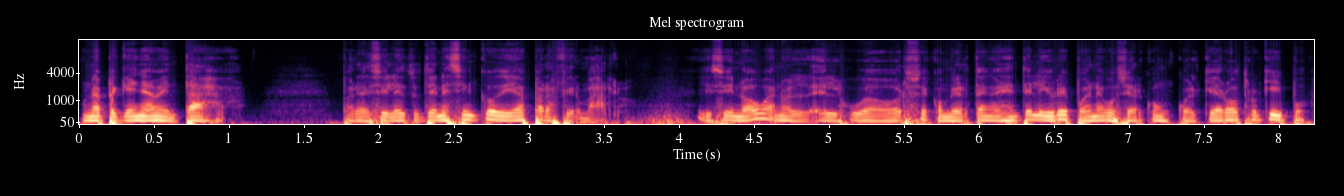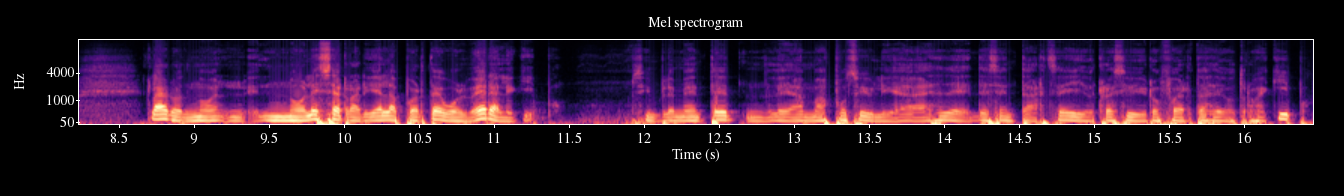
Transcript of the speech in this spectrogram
una pequeña ventaja para decirle, tú tienes cinco días para firmarlo. Y si no, bueno, el, jugador se convierte en agente libre y puede negociar con cualquier otro equipo. Claro, no, no le cerraría la puerta de volver al equipo. Simplemente le da más posibilidades de, sentarse y recibir ofertas de otros equipos.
